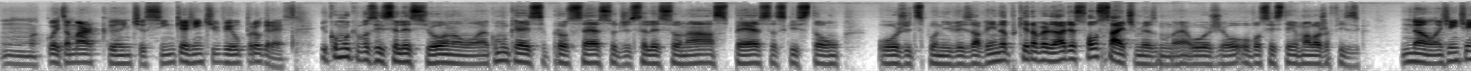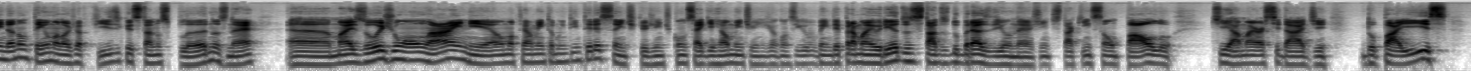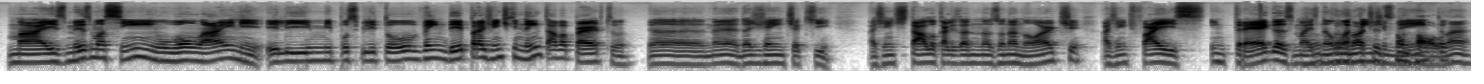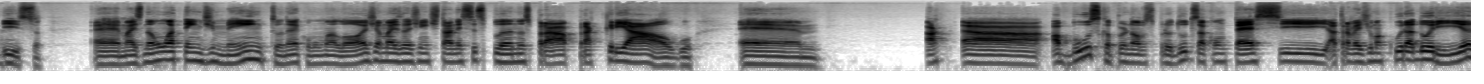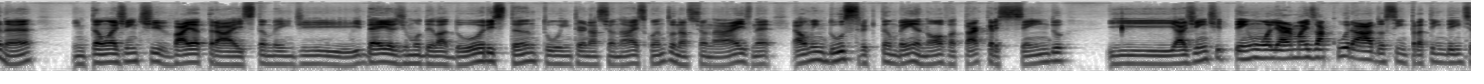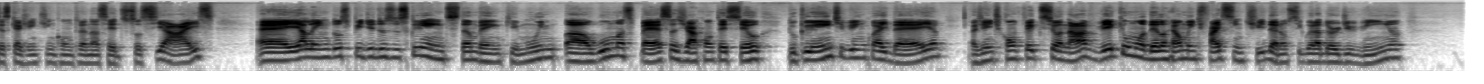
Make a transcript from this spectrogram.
uma coisa marcante assim que a gente vê o progresso. E como que vocês selecionam? É, como que é esse processo de selecionar as peças que estão hoje disponíveis à venda? Porque na verdade é só o site mesmo, né? Hoje ou, vocês têm uma loja física? Não, a gente ainda não tem uma loja física, está nos planos, né? Uh, mas hoje o online é uma ferramenta muito interessante que a gente consegue realmente, a gente já conseguiu vender para a maioria dos estados do Brasil, né? A gente está aqui em São Paulo, que é a maior cidade do país, mas mesmo assim, o online ele me possibilitou vender para gente que nem estava perto uh, né, da gente aqui. A gente está localizado na Zona Norte, a gente faz entregas, mas não um atendimento. São Paulo, né? Isso. É, mas não um atendimento, né, como uma loja, mas a gente está nesses planos para criar algo. É, a, a, a busca por novos produtos acontece através de uma curadoria, né? Então a gente vai atrás também de ideias de modeladores, tanto internacionais quanto nacionais, né? É uma indústria que também é nova, está crescendo e a gente tem um olhar mais acurado assim para tendências que a gente encontra nas redes sociais. É, e além dos pedidos dos clientes também, que muito, algumas peças já aconteceu do cliente vir com a ideia, a gente confeccionar, ver que o modelo realmente faz sentido, era um segurador de vinho,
